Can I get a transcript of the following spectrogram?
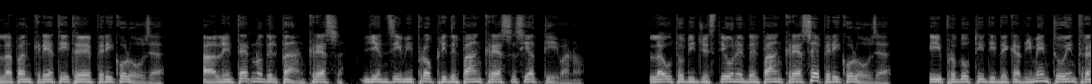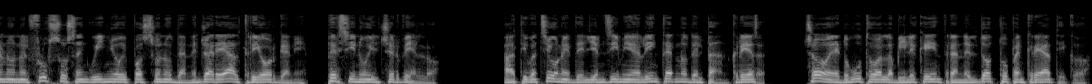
La pancreatite è pericolosa. All'interno del pancreas, gli enzimi propri del pancreas si attivano. L'autodigestione del pancreas è pericolosa. I prodotti di decadimento entrano nel flusso sanguigno e possono danneggiare altri organi, persino il cervello. Attivazione degli enzimi all'interno del pancreas. Ciò è dovuto alla bile che entra nel dotto pancreatico,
